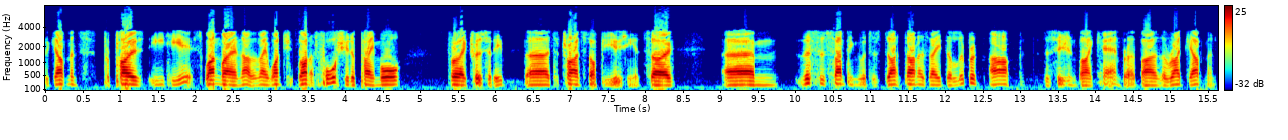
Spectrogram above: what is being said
the government's proposed ETS. One way or another, they want you, want to force you to pay more for electricity uh, to try and stop you using it. So um, this is something which is done, done as a deliberate art decision by Canberra, by the Rudd government,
